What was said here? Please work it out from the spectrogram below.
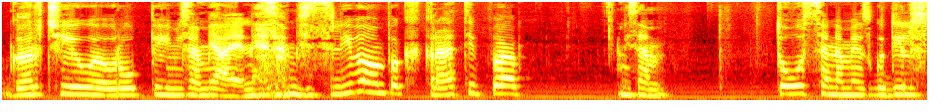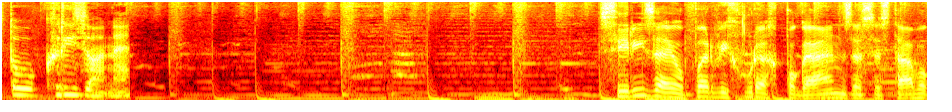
Grčiji, v Evropi, mislim, ja, je nezamisljivo, ampak hkrati pa, mislim, to se nam je zgodilo s to krizo. Ne. Siriza je v prvih urah pogajanj za sestavo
